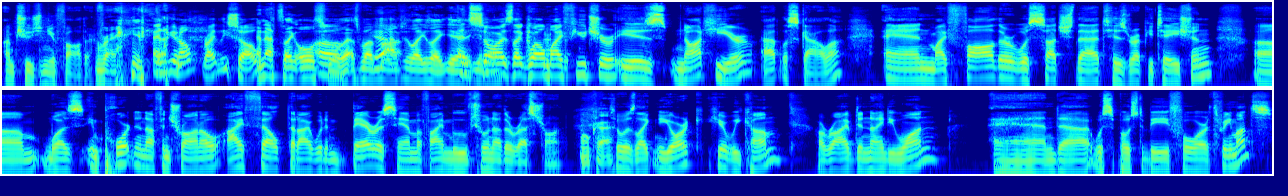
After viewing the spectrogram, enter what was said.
I'm choosing your father. Right. And you know, rightly so. and that's like old school. that's my Uh, yeah. mom's like, like yeah. and so know. I was like, well, my future is not here at La Scala. And my father was such that his reputation um, was important enough in Toronto. I felt that I would embarrass him if I moved to another restaurant. Okay. So it was like, New York, here we come. Arrived in 91 and uh, it was supposed to be for three months.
